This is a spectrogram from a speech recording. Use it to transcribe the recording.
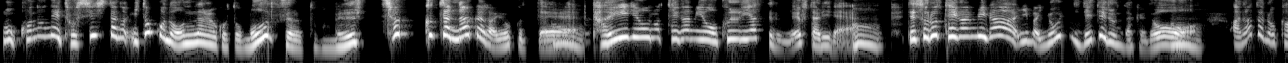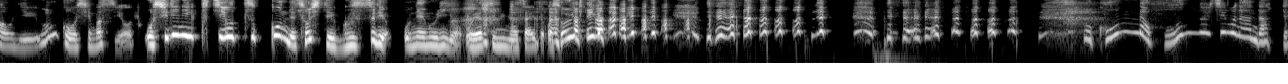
もうこのね年下のいとこの女の子とモーツァルトめちゃくちゃ仲が良くて、うん大量の手紙を送り合ってるのね2人で。うんでその手紙が今世に出てるんだけど、うんあなたの顔にうんこをしますよ。お尻に口を突っ込んで、そしてぐっすりお眠りよ。おやすみなさいとか、そういう手紙 で。ででもうこんなほんの一部なんだって。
